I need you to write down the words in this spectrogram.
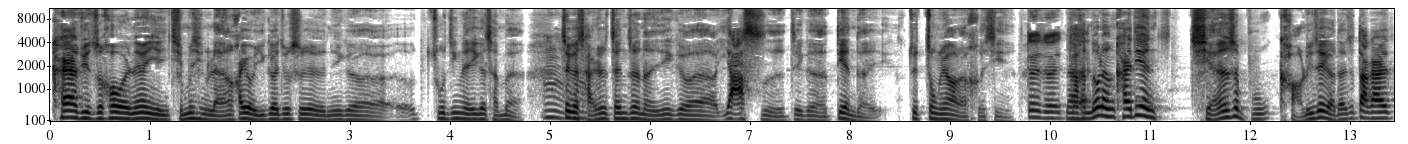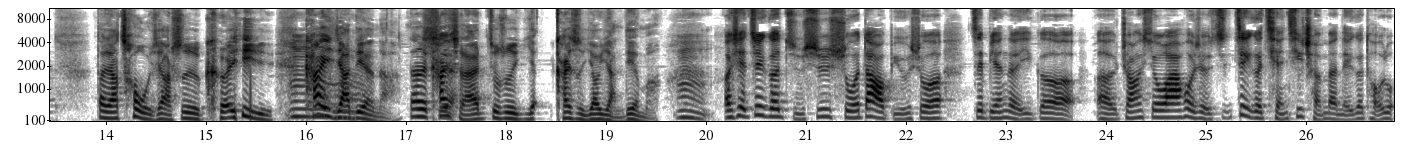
开下去之后，人家也请不请人，还有一个就是那个呃租金的一个成本，嗯，这个才是真正的那个压死这个店的最重要的核心。对对对，那很多人开店前是不考虑这个的，就大概大家凑一下是可以开一家店的，但是开起来就是养开始要养店嘛。嗯，而且这个只是说到，比如说这边的一个呃装修啊，或者是这个前期成本的一个投入，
